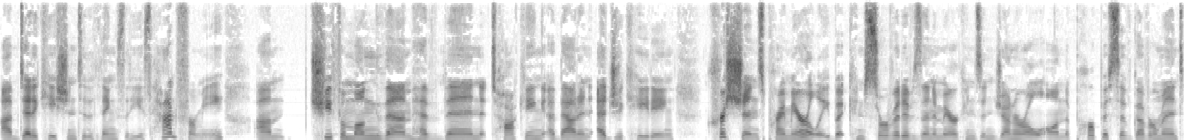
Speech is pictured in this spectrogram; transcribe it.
um, dedication to the things that He has had for me. Chief among them have been talking about and educating Christians primarily, but conservatives and Americans in general on the purpose of government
